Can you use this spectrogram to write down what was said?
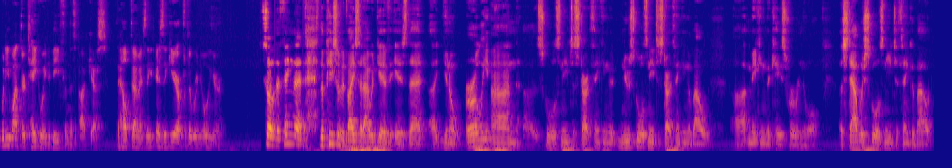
what do you want their takeaway to be from this podcast to help them as they as they gear up for the renewal year? So the thing that the piece of advice that I would give is that uh, you know early on uh, schools need to start thinking new schools need to start thinking about uh, making the case for renewal. Established schools need to think about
